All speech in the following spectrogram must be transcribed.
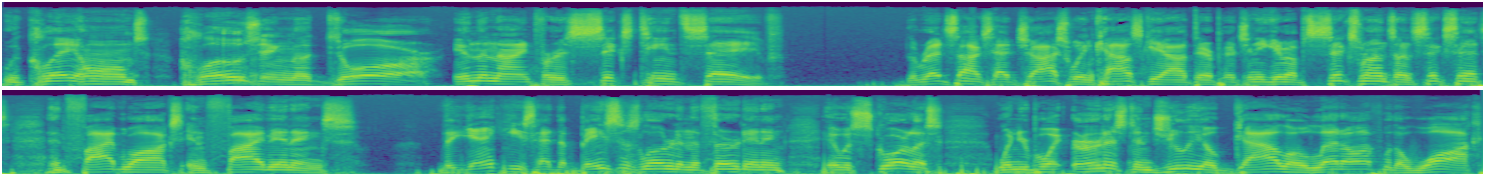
with Clay Holmes closing the door in the ninth for his 16th save. The Red Sox had Josh Winckowski out there pitching. He gave up six runs on six hits and five walks in five innings. The Yankees had the bases loaded in the third inning. It was scoreless when your boy Ernest and Julio Gallo led off with a walk.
